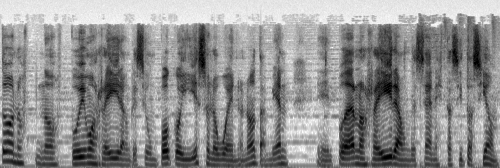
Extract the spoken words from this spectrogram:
todos nos, nos pudimos reír, aunque sea un poco, y eso es lo bueno, ¿no? También el podernos reír, aunque sea en esta situación.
